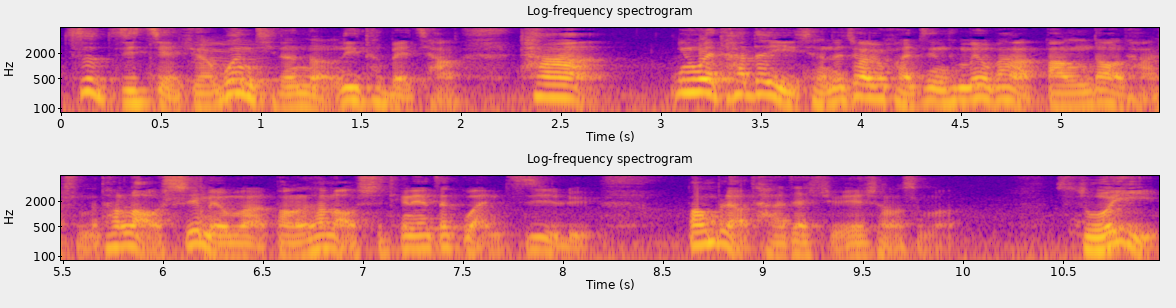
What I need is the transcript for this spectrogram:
自己解决问题的能力特别强。他因为他的以前的教育环境，他没有办法帮到他什么，他老师也没有办法帮他，老师天天在管纪律，帮不了他在学业上什么。所以，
